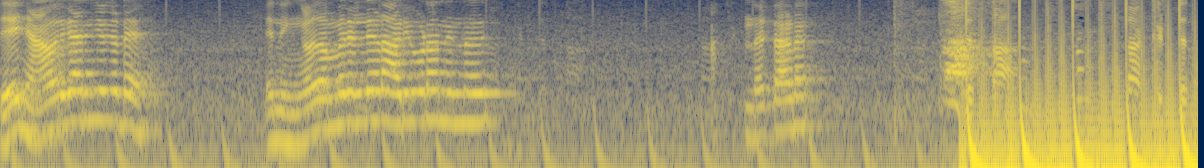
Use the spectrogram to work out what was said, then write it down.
ദേ ഞാൻ ഒരു കാര്യം ചോദിക്കട്ടെ? ഏ നിങ്ങൾ തമ്മിലല്ലേ അടി കൂടാൻ നിന്നത്? എന്നിട്ടാണ്? കിട്ടുന്ന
